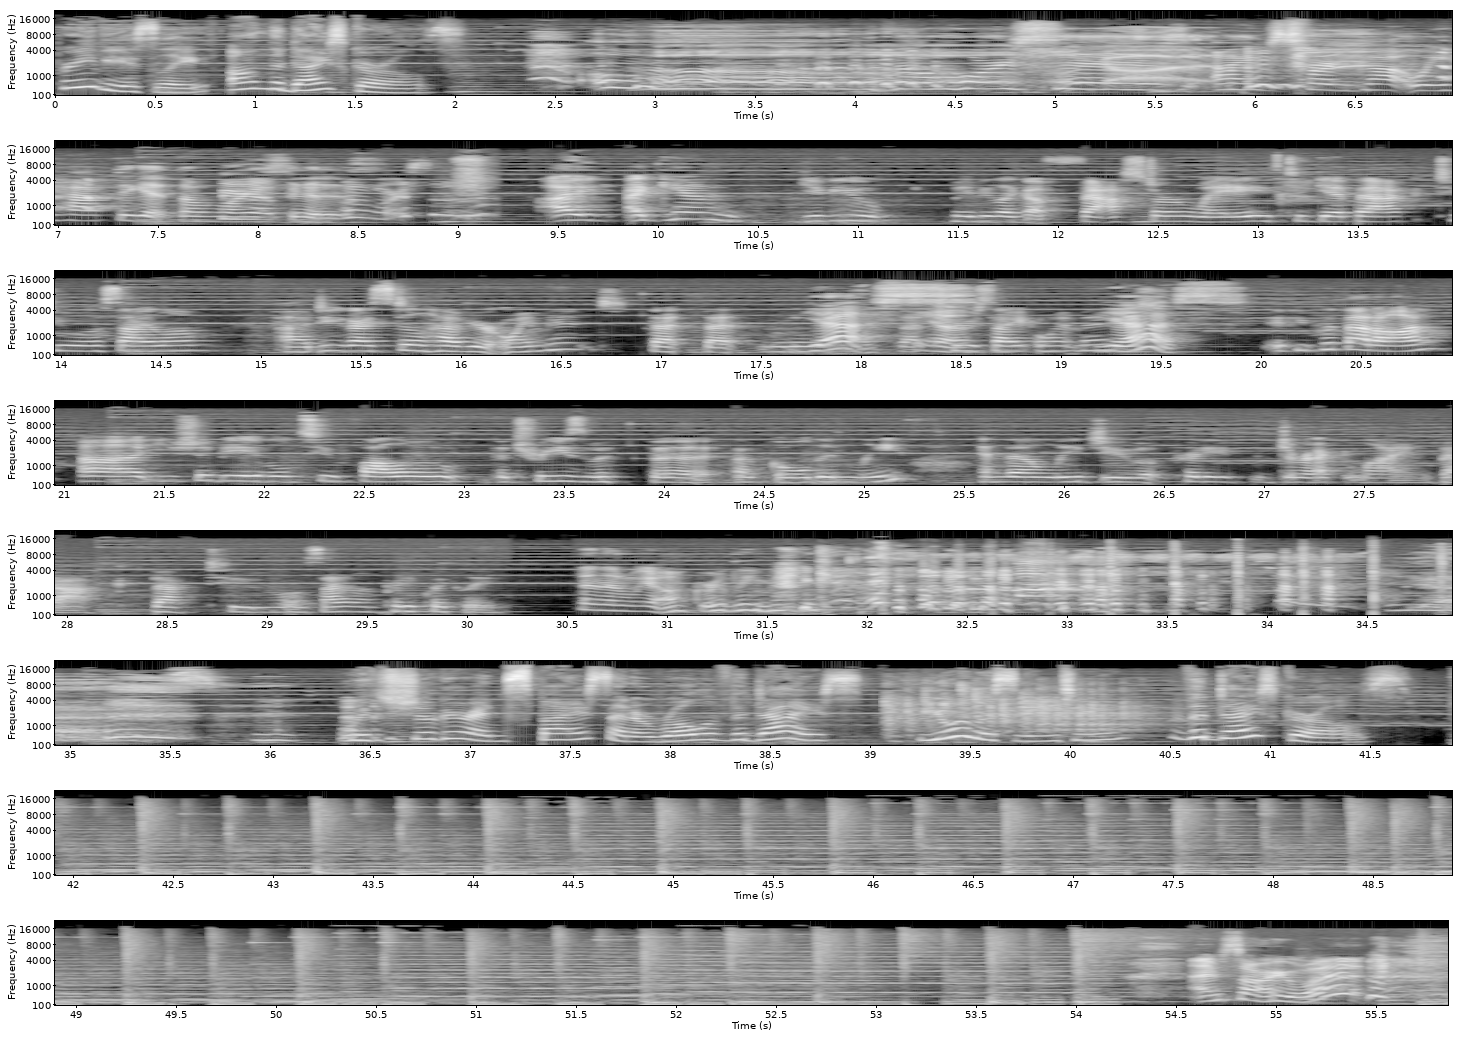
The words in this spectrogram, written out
Previously on the Dice Girls. Oh, the horses! I forgot we have to get the horses. We have to get the horses. horses. I I can give you maybe like a faster way to get back to Asylum. Uh, do you guys still have your ointment? That that little Yes. that Yeah. true sight ointment. Yes. If you put that on, uh, you should be able to follow the trees with the a golden leaf, and they'll lead you a pretty direct line back back to Asylum pretty quickly. And then we awkwardly back Yes With sugar and spice and a roll of the dice, you're listening to The Dice Girls. I'm sorry, what?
